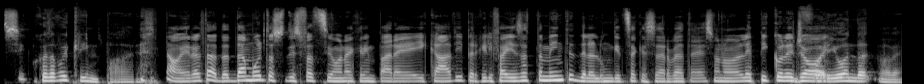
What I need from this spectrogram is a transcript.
Sì. Ma cosa vuoi crimpare? No, in realtà dà, dà molta soddisfazione crimpare i cavi perché li fai esattamente della lunghezza che serve a te. Sono le piccole Fuori gioie, onda, vabbè,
